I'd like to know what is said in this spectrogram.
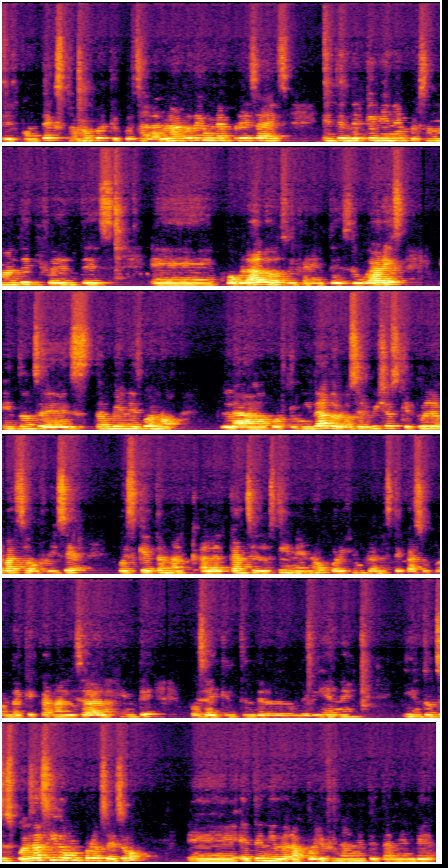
el, contexto, ¿no? Porque pues al hablar de una empresa es entender que viene personal de diferentes eh, poblados, diferentes lugares, entonces también es bueno la oportunidad o los servicios que tú le vas a ofrecer, pues qué tan al, alcance los tiene, ¿no? Por ejemplo, en este caso, cuando hay que canalizar a la gente, pues hay que entender de dónde viene. Y entonces, pues ha sido un proceso. Eh, he tenido el apoyo finalmente también de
